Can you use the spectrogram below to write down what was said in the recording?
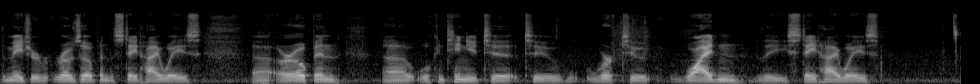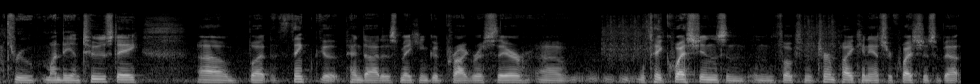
the major roads open. The state highways uh, are open. we'll continue to, to work to widen the state highways through Monday and Tuesday. Uh, but I think uh, PennDOT is making good progress there. Uh, we'll take questions, and, and, folks from the Turnpike can answer questions about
